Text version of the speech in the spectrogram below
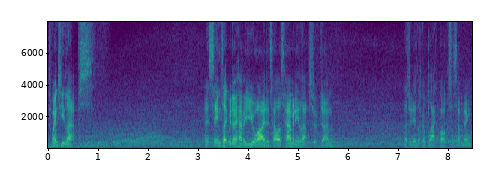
20 laps. And it seems like we don't have a UI to tell us how many laps we've done. Unless we need like a black box or something.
